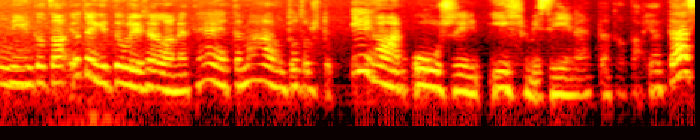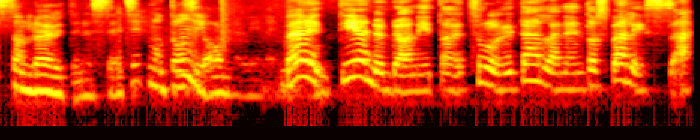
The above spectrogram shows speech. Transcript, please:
Mm. Niin tota, jotenkin tuli sellainen, että hei, että mä haluan tutustua ihan uusiin ihmisiin. Että tota, ja tässä on löytynyt se, että sit mä oon tosi mm. onnellinen Mä en tiennyt, Danita, että sulla oli tällainen tuossa välissä.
